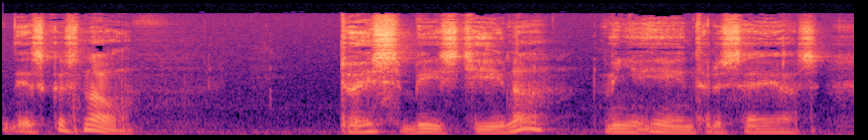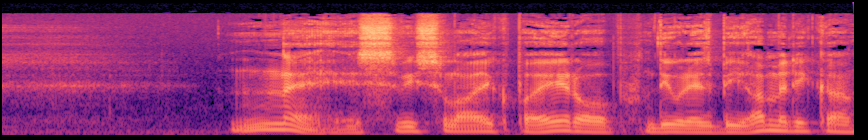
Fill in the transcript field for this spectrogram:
Diez kas nav. Tu esi bijis Ķīnā? Viņa ieinteresējās. Nē, es visu laiku pa Eiropu, divreiz biju Amerikā.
